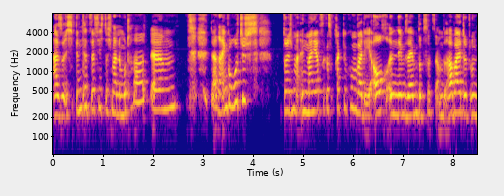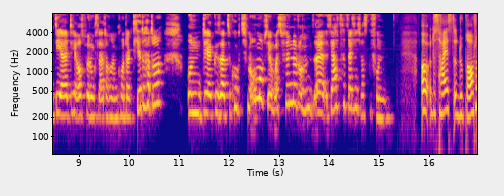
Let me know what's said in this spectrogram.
Also ich bin tatsächlich durch meine Mutter ähm, da reingerutscht durch mein, in mein jetziges Praktikum, weil die auch in demselben Bezirksamt arbeitet und die halt die Ausbildungsleiterin kontaktiert hatte. Und die hat gesagt, sie guckt sich mal um, ob sie irgendwas findet und äh, sie hat tatsächlich was gefunden. Oh, das heißt, du brauchst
